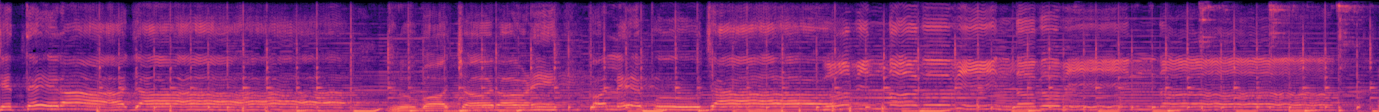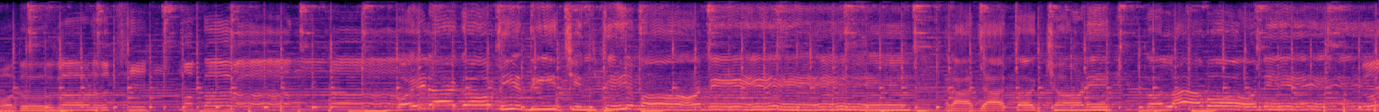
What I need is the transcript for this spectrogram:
ଯେତେ ରାଜା ଧ୍ରୁବ ଚରଣେ କଲେ ପୂଜା ଗୋବିନ୍ଦ ଗୋବିନ୍ଦ ଗୋବିନ୍ଦ ପଦୁ ଗଳୁଛି ମକରନ୍ଦ ବୈରାଗ ବିଧି ଚିନ୍ତି ମନେ রাজা তক্ষণে গলা বনে গোবিন্দ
